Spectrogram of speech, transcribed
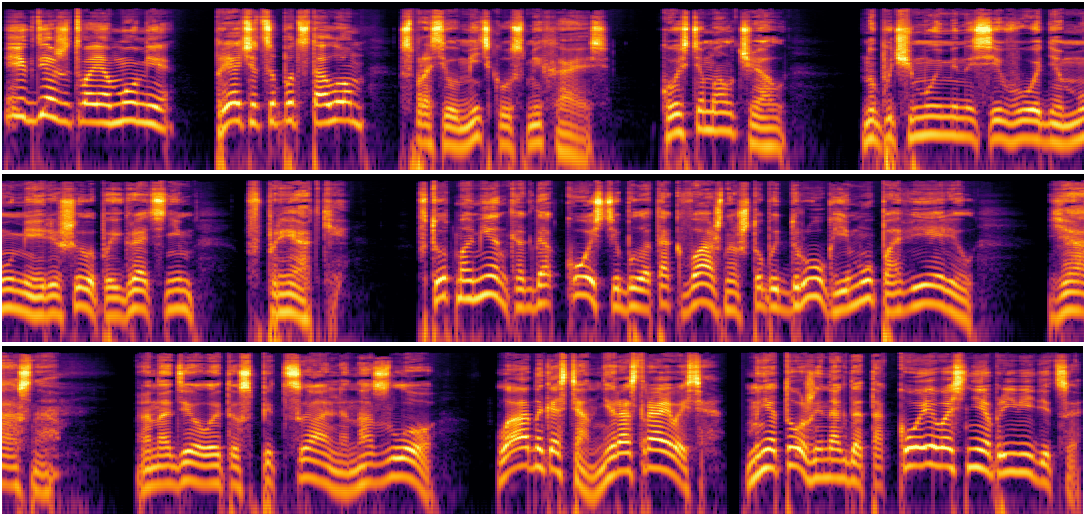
«И где же твоя мумия? Прячется под столом?» — спросил Митька, усмехаясь. Костя молчал — но почему именно сегодня мумия решила поиграть с ним в прятки? В тот момент, когда Косте было так важно, чтобы друг ему поверил. Ясно. Она делала это специально, назло. «Ладно, Костян, не расстраивайся. Мне тоже иногда такое во сне привидится.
